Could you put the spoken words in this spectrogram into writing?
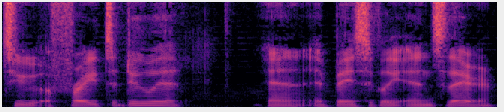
too afraid to do it. And it basically ends there.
